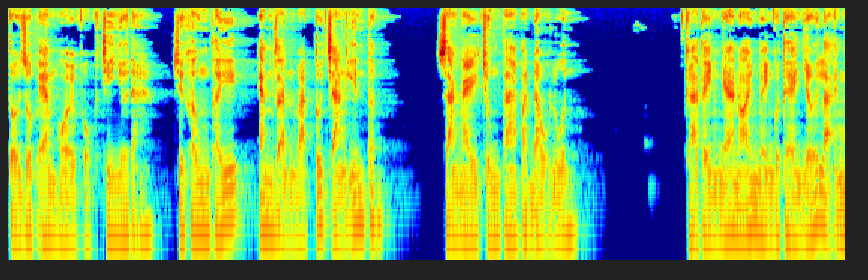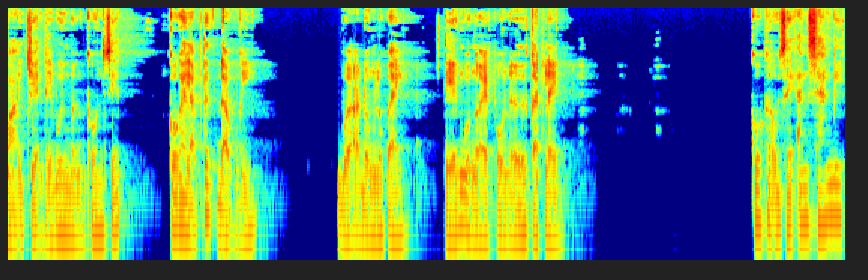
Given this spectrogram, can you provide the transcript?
Tôi giúp em hồi phục chi nhớ đã, Chứ không thấy em giận và tôi chẳng yên tâm. Sáng nay chúng ta bắt đầu luôn. Cả tình nghe nói mình có thể nhớ lại mọi chuyện thì vui mừng khôn xiết. Cô ngay lập tức đồng ý. Vừa đúng lúc ấy, Tiếng của người phụ nữ cất lên. Cô cậu dậy ăn sáng đi,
